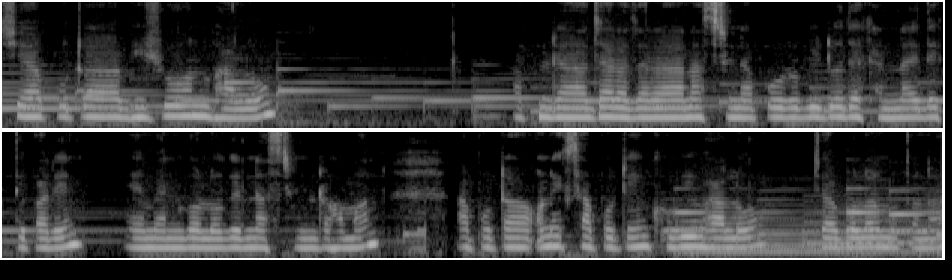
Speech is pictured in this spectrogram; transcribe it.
সে আপুটা ভীষণ ভালো। আপনারা যারা যারা নাসরিন আপুর ভিডিও দেখেন নাই, দেখতে পারেন। এম এন ব্লগের নাসরিন রহমান। আপুটা অনেক সাপোর্টিং খুবই ভালো, যা বলার মতো না।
